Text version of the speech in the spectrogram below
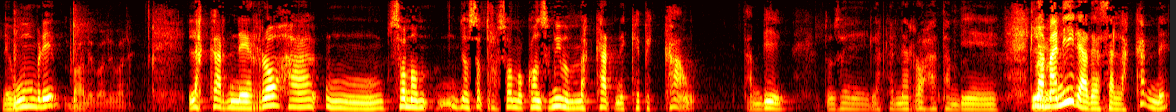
legumbres. Vale, vale, vale. Las carnes rojas, mm, somos, nosotros somos, consumimos más carnes que pescado también. Entonces, las carnes rojas también. La manera de hacer las carnes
